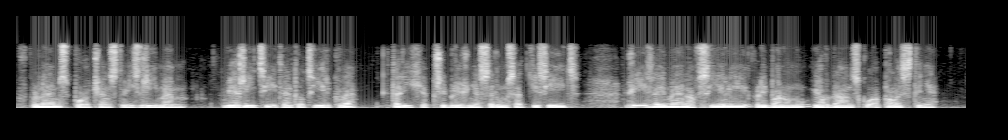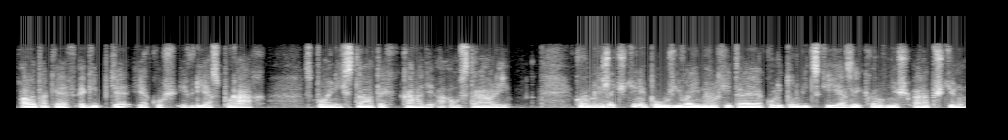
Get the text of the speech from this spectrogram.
v plném společenství s Římem. Věřící této církve, kterých je přibližně 700 tisíc, žijí zejména v Sýrii, Libanonu, Jordánsku a Palestině, ale také v Egyptě, jakož i v diasporách, Spojených státech, Kanadě a Austrálii. Kromě řečtiny používají melchité jako liturgický jazyk rovněž arabštinu.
